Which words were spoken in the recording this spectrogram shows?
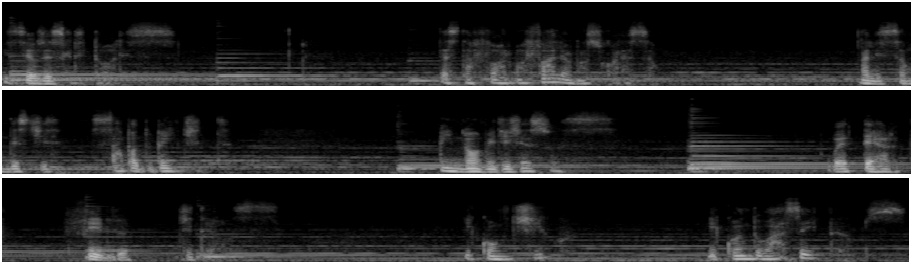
e seus escritores. Desta forma, fale ao nosso coração. Na lição deste sábado bendito. Em nome de Jesus, o eterno Filho de Deus. E contigo, e quando aceitamos,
